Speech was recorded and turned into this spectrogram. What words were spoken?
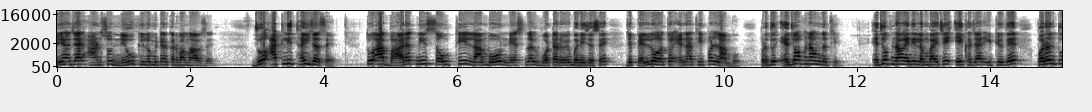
બે હજાર આઠસો નેવું કિલોમીટર કરવામાં આવશે. જો આટલી થઈ જશે, તો આ ભારતની સૌથી લાંબો નેશનલ વોટરવે બની જશે, જે પહેલો હતો એનાથી પણ લાંબો. પરંતુ એજ ઓફ નાવ નથી. એજ ઓફ નાવ એની લંબાઈ છે એક હજાર ઇઠ્યોતેર, પરંતુ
